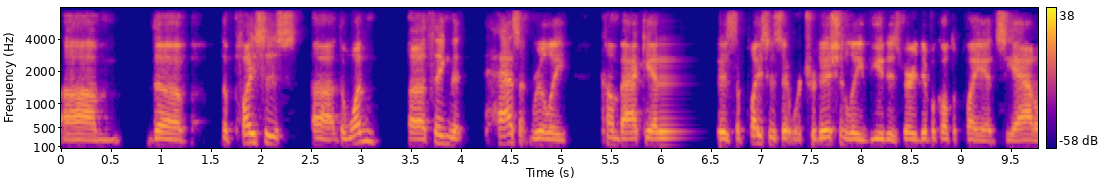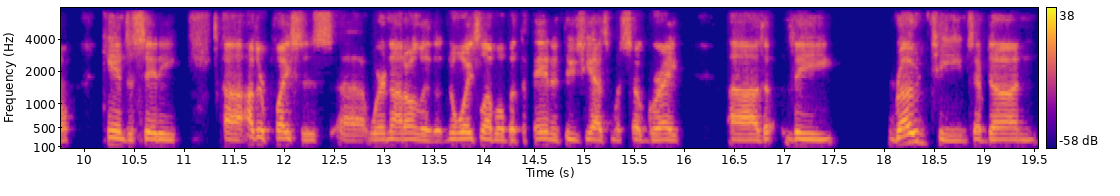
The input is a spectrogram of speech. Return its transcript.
Um, the the places, uh, the one uh, thing that hasn't really come back yet is the places that were traditionally viewed as very difficult to play in Seattle Kansas City, uh, other places uh, where not only the noise level but the fan enthusiasm was so great. Uh, the, the, road teams have done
